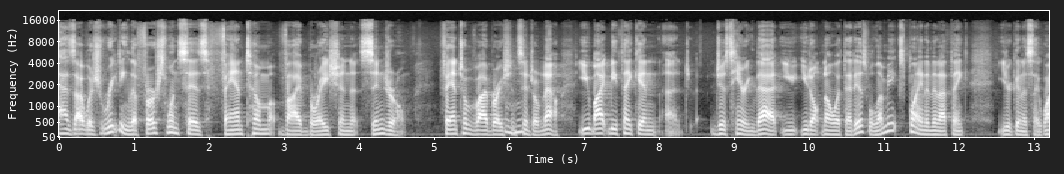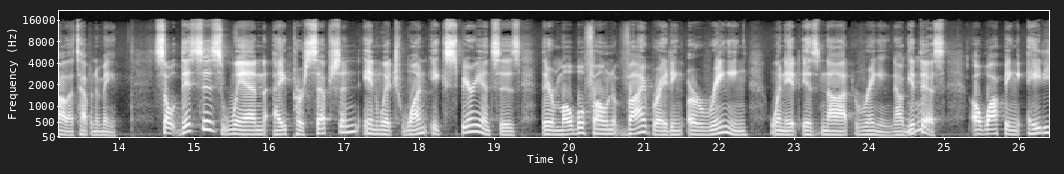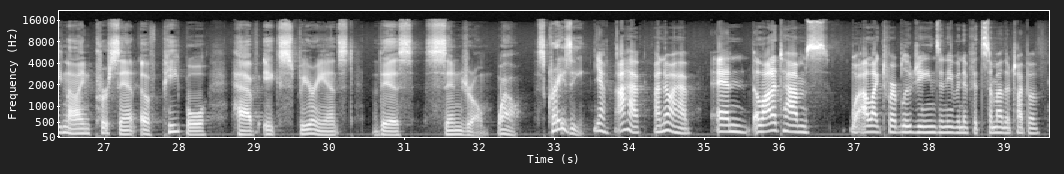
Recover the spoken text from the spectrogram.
as I was reading, the first one says phantom vibration syndrome. Phantom vibration syndrome. Now, you might be thinking, uh, just hearing that, you, you don't know what that is. Well, let me explain. And then I think you're going to say, wow, that's happened to me. So, this is when a perception in which one experiences their mobile phone vibrating or ringing when it is not ringing. Now, get this a whopping 89% of people have experienced this syndrome. Wow, it's crazy. Yeah, I have. I know I have. And a lot of times, well, I like to wear blue jeans, and even if it's some other type of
